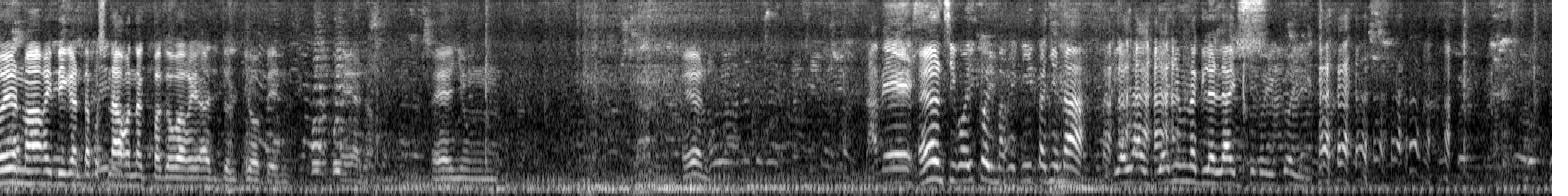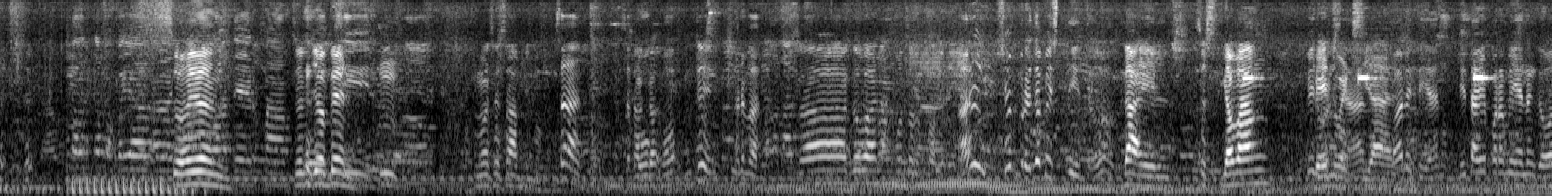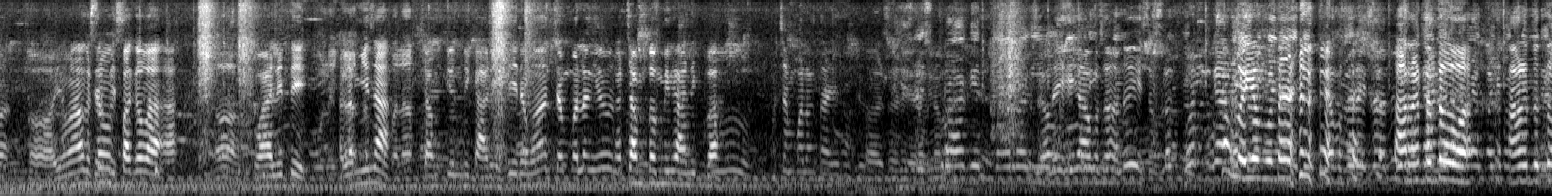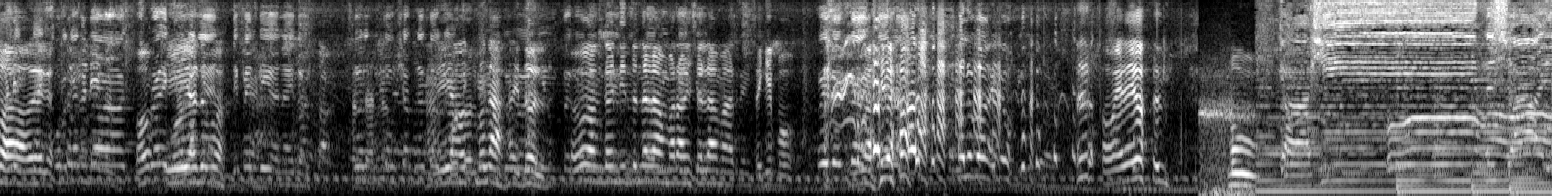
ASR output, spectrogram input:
So ayun mga kaibigan, tapos na ako nagpagawa kay Idol Joven. Ayan o. Ayan yung... Ayan. Tabes! Ayan si Koy Koy, makikita nyo na. Nagla-live. Yan yung nagla-live si Koy Koy. So ayun. Idol Joven. Hmm. Ano masasabi mo? Saan? Sa buhok mo? Hindi. Ano ba? Sa gawa ng motor ko. Ay, syempre, the best dito. Dahil sa gawang Benworks yan. Quality yan. Hindi tayo paramihan ng gawa. Oh, yung mga gusto mong pagawa ah, Oo. quality. Alam niyo na, champion mechanic. Hindi naman, tsamba lang yun. Na-champion mechanic ba? Oo, Tsamba lang tayo dito. Oh, sorry. Bracket, parang Nahihiya ako sa ano eh, sa vlog. Ikaw ba yung puta? Parang totoo ah. Parang totoo ah. Oh, ano mo? Depende yan, idol. Itong shop na to. I-out mo na, idol. Oh, hanggang dito na lang. Maraming salamat. Sige po. Ano ba? Okay na yun. Move. Kahit na sa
